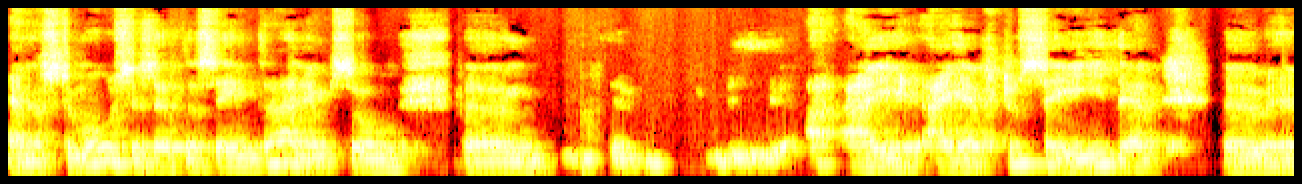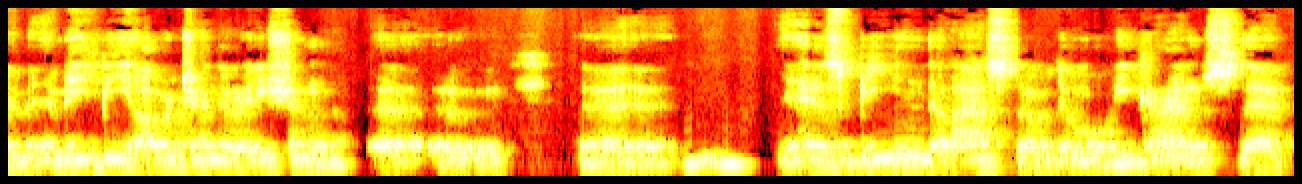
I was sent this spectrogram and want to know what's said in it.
anastomosis at the same time. So, um, I, I have to say that uh, maybe our generation uh, uh, has been the last of the Mohicans that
